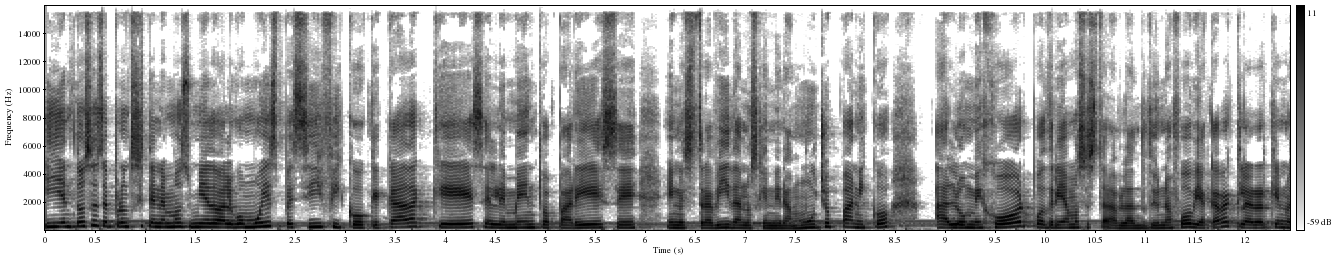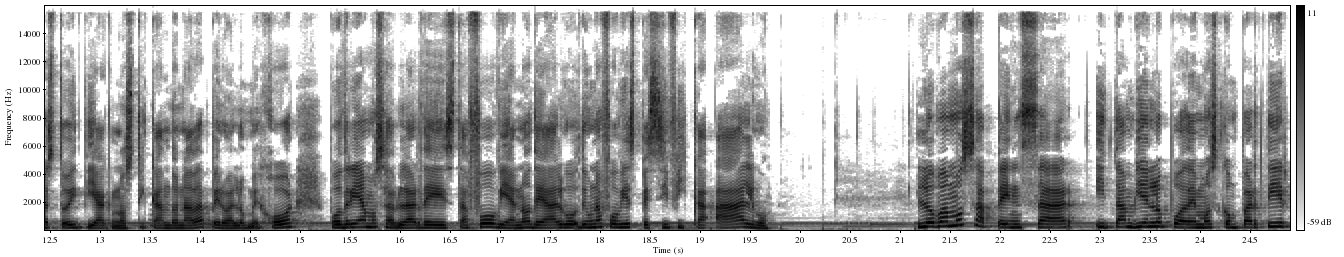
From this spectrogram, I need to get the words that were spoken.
Y entonces de pronto si tenemos miedo a algo muy específico, que cada que ese elemento aparece en nuestra vida nos genera mucho pánico, a lo mejor podríamos estar hablando de una fobia. Cabe aclarar que no estoy diagnosticando nada, pero a lo mejor podríamos hablar de esta fobia, ¿no? De algo, de una fobia específica a algo lo vamos a pensar y también lo podemos compartir.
